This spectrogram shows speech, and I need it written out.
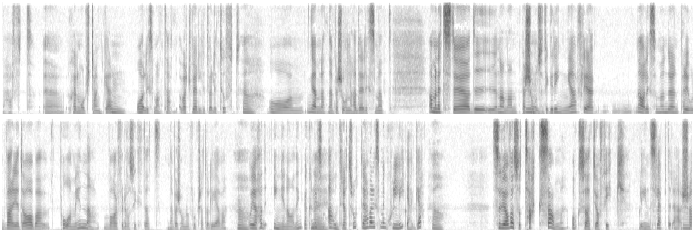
haft eh, självmordstankar. Mm. Och liksom att det varit väldigt, väldigt tufft. Ja. Och ja, men att den här personen hade liksom ett, ja, men ett stöd i, i en annan person Mm. som fick ringa flera ja, liksom under en period varje dag bara påminna varför det var så viktigt att den här personen fortsatte att leva. Ja. Och jag hade ingen aning. Jag kunde liksom aldrig ha trott det. här var liksom en kollega. Ja. Så jag var så tacksam också att jag fick bli insläppt i det här. Så Mm.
